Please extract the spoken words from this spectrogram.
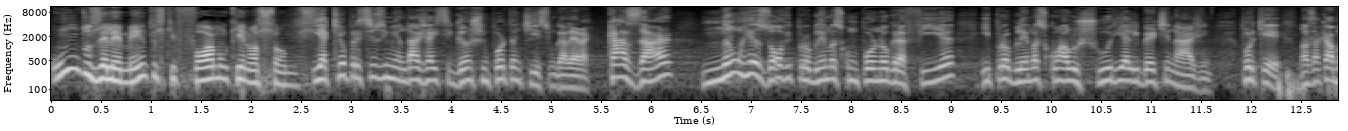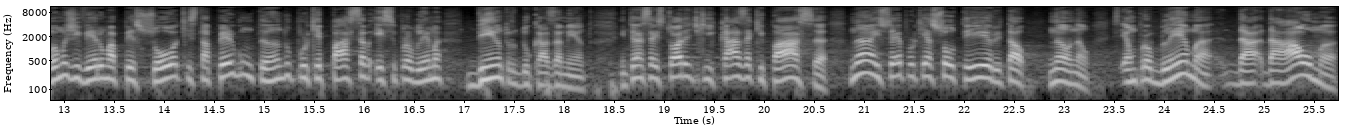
um dos elementos que formam quem nós somos. E aqui eu preciso emendar já esse gancho importantíssimo, galera. Casar não resolve problemas com pornografia e problemas com a luxúria e a libertinagem. Por quê? Nós acabamos de ver uma pessoa que está perguntando por que passa esse problema dentro do casamento. Então, essa história de que casa que passa, não, isso é porque é solteiro e tal. Não, não. É um problema da, da alma,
